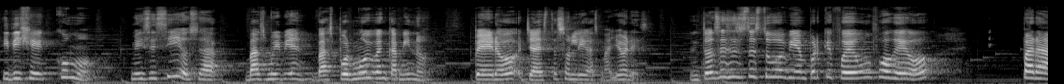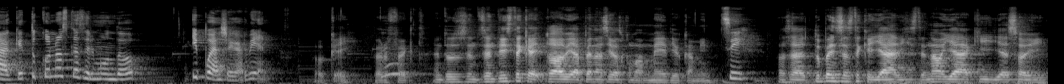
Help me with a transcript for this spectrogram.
Y dije, ¿cómo? Me dice, sí, o sea, vas muy bien, vas por muy buen camino, pero ya estas son ligas mayores. Entonces esto estuvo bien porque fue un fogueo para que tú conozcas el mundo y puedas llegar bien. Ok, perfecto. Entonces sen- sentiste que todavía apenas ibas como a medio camino. Sí, O sea, tú pensaste que ya dijiste, no, ya aquí ya soy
